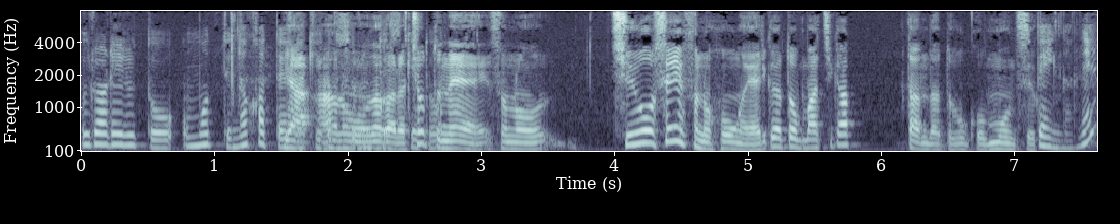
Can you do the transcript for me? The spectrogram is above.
売られると思ってなかったような気がするんですけどだからちょっとねその中央政府の方がやり方を間違ったんだと僕思うんですよ。スペインがね。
